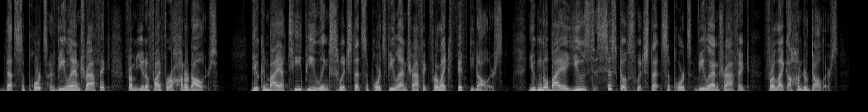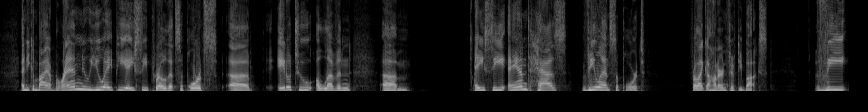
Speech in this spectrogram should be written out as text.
that supports VLAN traffic from UniFi for hundred dollars. You can buy a TP Link switch that supports VLAN traffic for like $50. You can go buy a used Cisco switch that supports VLAN traffic for like $100. And you can buy a brand new UAP AC Pro that supports uh, 802.11 um, AC and has VLAN support for like 150 bucks. The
